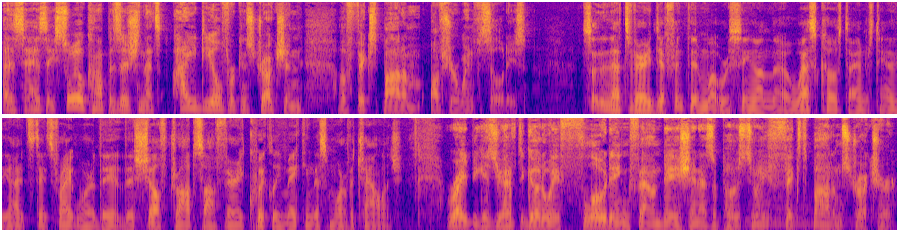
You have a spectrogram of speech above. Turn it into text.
has, has a soil composition that's ideal for construction of fixed bottom offshore wind facilities. So that's very different than what we're seeing on the west coast, I understand, of the United States, right? Where the, the shelf drops off very quickly, making this more of a challenge. Right, because you have to go to a floating foundation as opposed to a fixed bottom structure.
